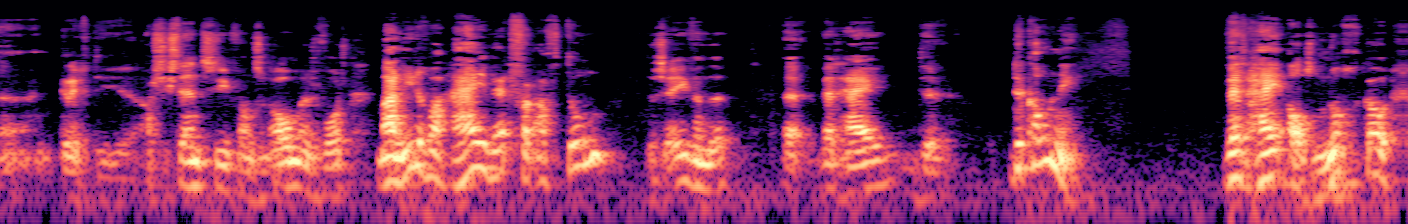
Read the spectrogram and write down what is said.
eh, kreeg hij assistentie van zijn oom enzovoort. Maar in ieder geval, hij werd vanaf toen, de zevende, werd hij de, de koning. Werd hij alsnog koning.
